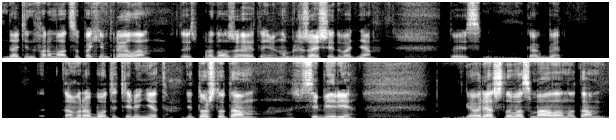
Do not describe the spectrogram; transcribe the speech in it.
дать информацию по химтрейлам. То есть продолжают они, ну, ближайшие два дня. То есть, как бы, там работать или нет. И то, что там в Сибири говорят, что вас мало, но там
